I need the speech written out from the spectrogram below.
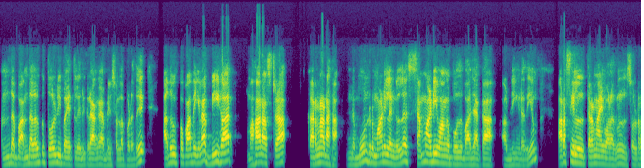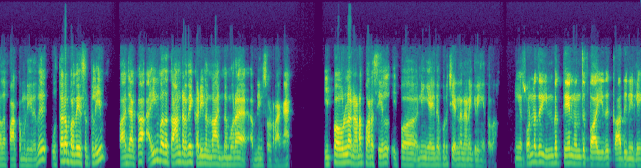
அந்த ப- அந்த அளவுக்கு தோல்வி பயத்துல இருக்கிறாங்க அப்படின்னு சொல்லப்படுது. அதுவும் இப்ப பாத்தீங்கன்னா பீகார் மகாராஷ்டிரா கர்நாடகா இந்த மூன்று மாநிலங்கள்ல செம்ம அடி வாங்க போகுது பாஜக அப்படிங்கிறதையும் அரசியல் திறனாய்வாளர்கள் சொல்றத பார்க்க முடிகிறது. உத்தரப்பிரதேசத்திலையும் பாஜக ஐம்பதை தாண்டதே கடினம் தான் இந்த முறை அப்படின்னு சொல்றாங்க. இப்போ உள்ள நடப்பு அரசியல் இப்போ நீங்க இதை குறித்து என்ன நினைக்கிறீங்க தோலா நீங்க சொன்னது இன்பத்தேன் வந்து பாயுது காதினிலே.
